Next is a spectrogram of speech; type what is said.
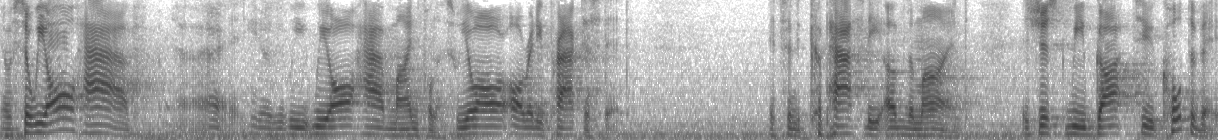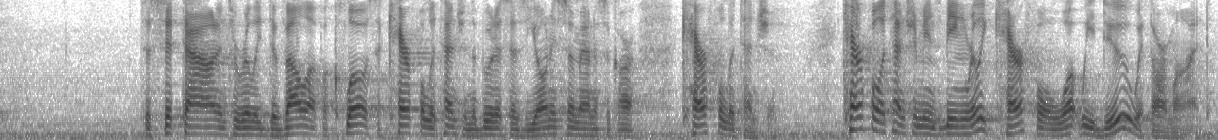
You know, so we all have, uh, you know, we, we all have mindfulness. We all already practiced it. It's a capacity of the mind. It's just we've got to cultivate, to sit down and to really develop a close, a careful attention. The Buddha says, yoniso manasikara, careful attention. Careful attention means being really careful what we do with our mind,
